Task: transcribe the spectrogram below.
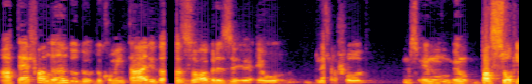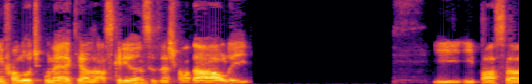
Até falando do, do comentário das obras, eu, né, ela falou, eu eu, passou quem falou, tipo, né, que as crianças, acho que ela dá aula e, e, e passa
